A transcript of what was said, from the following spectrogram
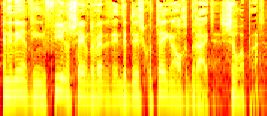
En in 1974 werd het in de discotheken al gedraaid. Zo apart.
